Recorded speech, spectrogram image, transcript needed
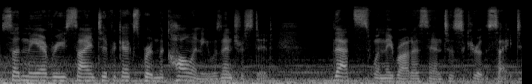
Suddenly, every scientific expert in the colony was interested. That's when they brought us in to secure the site.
